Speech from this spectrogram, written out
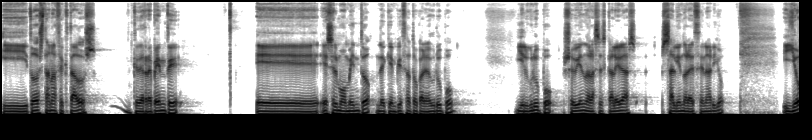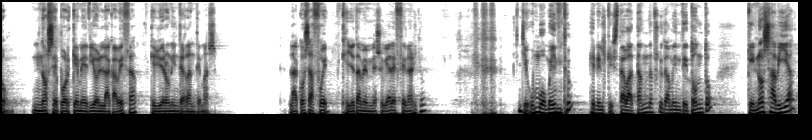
y todos están afectados que de repente eh, es el momento de que empieza a tocar el grupo y el grupo subiendo las escaleras, saliendo al escenario y yo no sé por qué me dio en la cabeza que yo era un integrante más. La cosa fue que yo también me subí al escenario. Llegó un momento en el que estaba tan absolutamente tonto que no sabía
